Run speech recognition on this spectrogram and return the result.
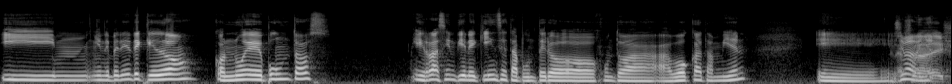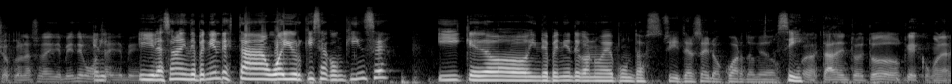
Y mm, Independiente quedó con 9 puntos y Racing tiene 15, está puntero junto a, a Boca también. Eh, En la zona venía- de ellos, pero en la zona independiente, ¿cómo el- está independiente? y la zona independiente está Guay Urquiza con 15 y quedó Independiente con 9 puntos. Sí, tercero, cuarto quedó. Sí, Bueno, está dentro de todo, que es como la.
